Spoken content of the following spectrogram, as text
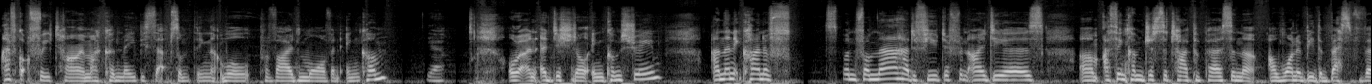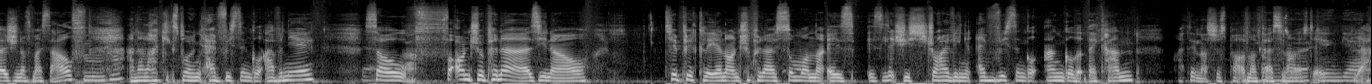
I've got free time. I can maybe set up something that will provide more of an income. Yeah or an additional income stream. And then it kind of spun from there, had a few different ideas. Um, I think I'm just the type of person that I want to be the best version of myself mm-hmm. and I like exploring every single avenue. Yeah, so for entrepreneurs, you know, typically an entrepreneur is someone that is is literally striving in every single angle that they can. I think that's just part of my personality. Working, yeah. yeah.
